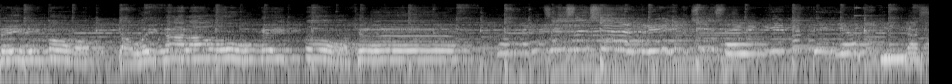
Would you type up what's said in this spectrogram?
你起波浪，又去卡拉 OK 歌唱。和你真心相恋，宣誓永远不变样，愿一生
